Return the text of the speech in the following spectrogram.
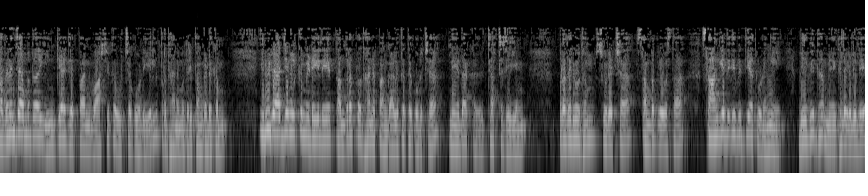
പതിനഞ്ചാമത് ഇന്ത്യ ജപ്പാൻ വാർഷിക ഉച്ചകോടിയിൽ പ്രധാനമന്ത്രി പങ്കെടുക്കും. ഇരു രാജ്യങ്ങൾക്കുമിടയിലെ തന്ത്രപ്രധാന പങ്കാളിത്തത്തെക്കുറിച്ച് നേതാക്കൾ ചർച്ച ചെയ്യും. പ്രതിരോധം സുരക്ഷ സമ്പദ്വ്യവസ്ഥ സാങ്കേതികവിദ്യ തുടങ്ങി വിവിധ മേഖലകളിലെ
